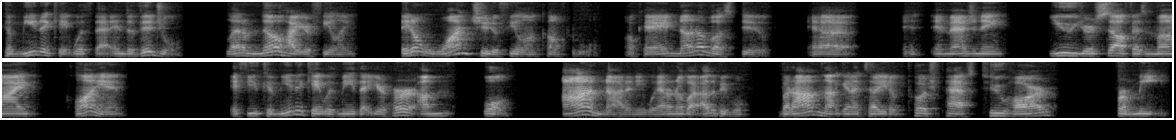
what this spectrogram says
communicate with that individual. Let them know how you're feeling. They don't want you to feel uncomfortable, okay? None of us do. Uh, imagining you yourself as my client, if you communicate with me that you're hurt, I'm, well, I'm not anyway. I don't know about other people, but I'm not going to tell you to push past too hard for me.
